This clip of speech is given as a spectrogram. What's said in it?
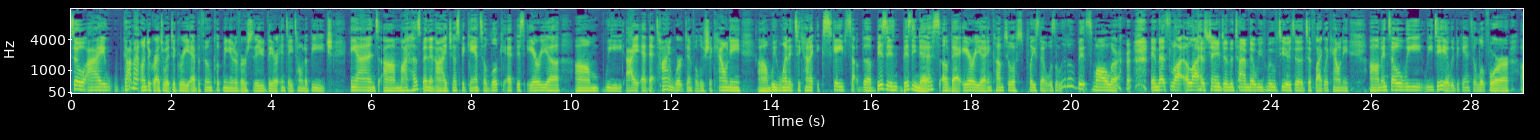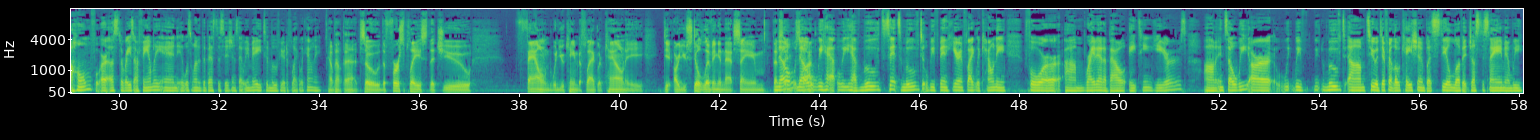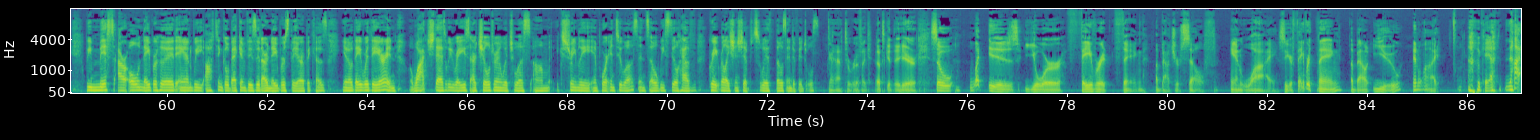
So I got my undergraduate degree at Bethune Cookman University there in Daytona Beach. And, um, my husband and I just began to look at this area. Um, we, I, at that time worked in Volusia County. Um, we wanted to kind of escape the busy, busyness of that area and come to a place that was a little bit smaller. and that's a lot, a lot has changed in the time that we've moved here to, to Flagler County. Um, and so we, we did, we began to look for a home for us to raise our family. And it was one of the best decisions that we made to move here to Flagler County. How about that? So the first place that you found when you came to Flagler County, are you still living in that same that no same no we have we have moved since moved we've been here in flagler county for um, right at about 18 years um, and so we are, we, have moved, um, to a different location, but still love it just the same. And we, we miss our old neighborhood and we often go back and visit our neighbors there because, you know, they were there and watched as we raised our children, which was, um, extremely important to us. And so we still have great relationships with those individuals. Yeah, terrific. That's good to hear. So what is your favorite thing about yourself and why. So, your favorite thing about you and why. Okay, I,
